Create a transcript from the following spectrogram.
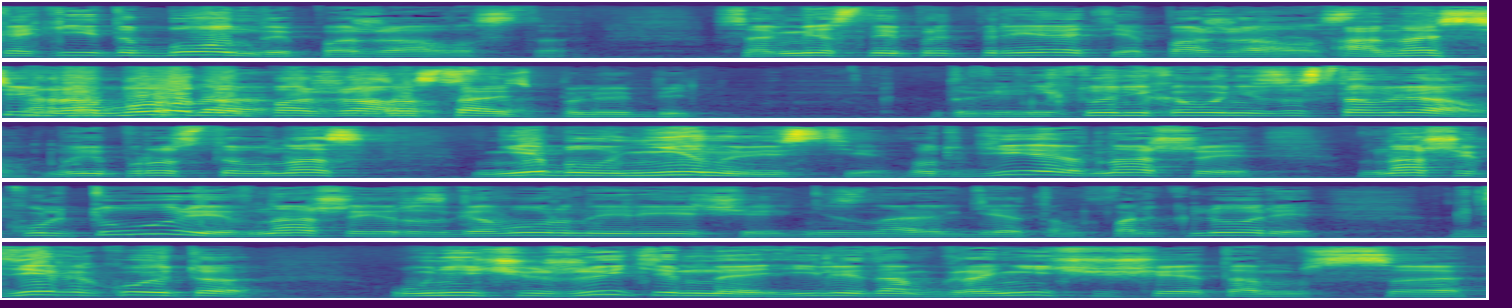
какие-то бонды, пожалуйста. Совместные предприятия, пожалуйста. А насильно Работа, можно пожалуйста. заставить полюбить? Да никто никого не заставлял. Мы просто у нас не было ненависти. Вот где в нашей, в нашей культуре, в нашей разговорной речи, не знаю, где там, в фольклоре, где какой-то уничижительное или там граничащее там с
